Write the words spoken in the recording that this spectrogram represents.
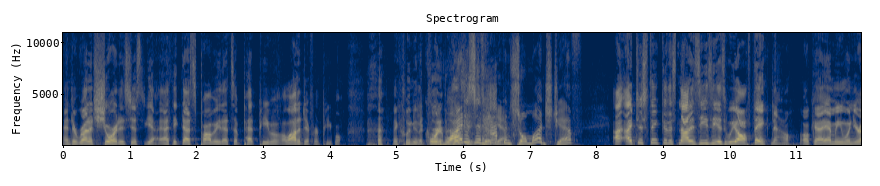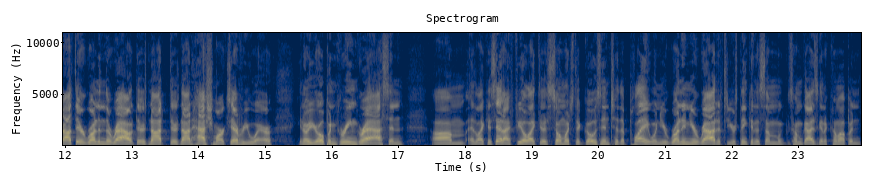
And to run it short is just yeah. I think that's probably that's a pet peeve of a lot of different people, including the Including quarterback. Why does it too, yeah. happen so much, Jeff? I, I just think that it's not as easy as we all think now. Okay, I mean when you're out there running the route, there's not there's not hash marks everywhere. You know, you're open green grass, and um, and like I said, I feel like there's so much that goes into the play when you're running your route. If you're thinking of some some guy's going to come up and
